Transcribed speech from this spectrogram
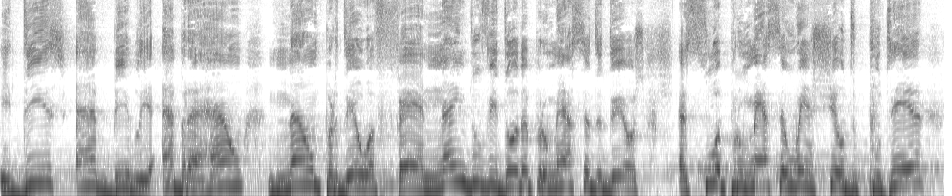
E diz a Bíblia: Abraão não perdeu a fé, nem duvidou da promessa de Deus. A sua promessa o encheu de poder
